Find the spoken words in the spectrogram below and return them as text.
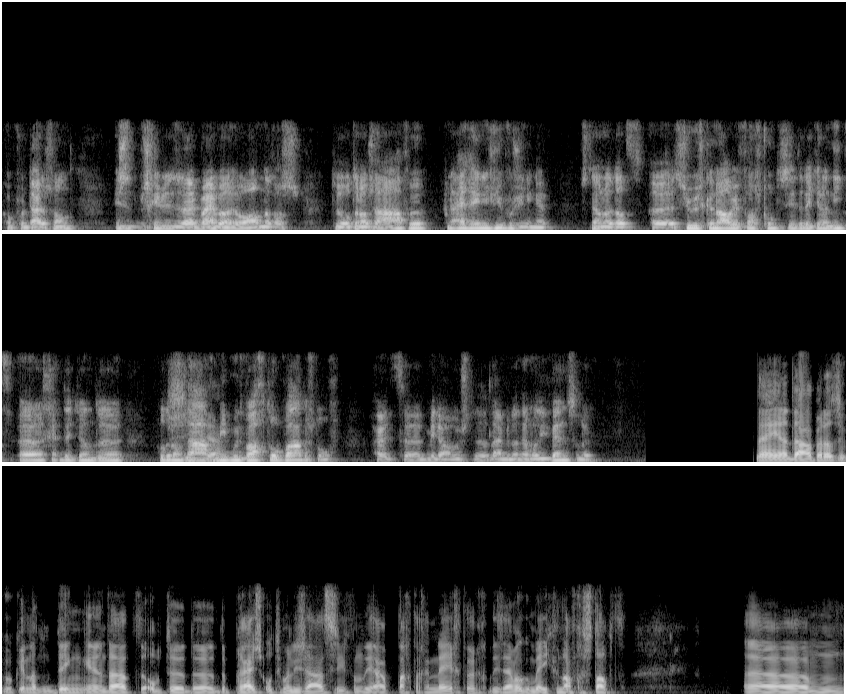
ook voor Duitsland. Is het misschien, lijkt mij wel heel handig als de Rotterdamse haven een eigen energievoorziening hebt. Stel nou dat eh, het Suezkanaal weer vast komt te zitten, dat je dan, niet, eh, dat je dan de Rotterdamse haven ja. niet moet wachten op waterstof uit eh, het Midden-Oosten. Dat lijkt me dan helemaal niet wenselijk. Nee, inderdaad. Maar dat is natuurlijk ook in dat ding, inderdaad, op de, de, de prijsoptimalisatie van de jaren 80 en 90. Die zijn we ook een beetje van afgestapt. Ehm,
